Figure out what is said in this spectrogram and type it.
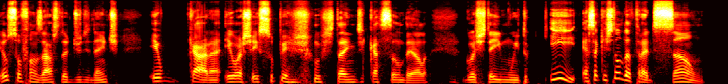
Eu sou fãzaço da Judy Dent. Eu, cara, eu achei super justa a indicação dela. Gostei muito. E essa questão da tradição,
